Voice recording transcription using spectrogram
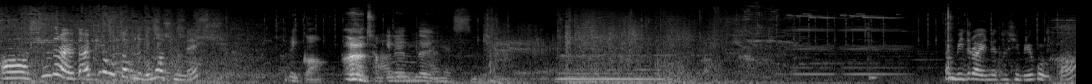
아 신데라 이거 딸피를 못 잡은데 너무 아쉽네. 그러니까 잡긴 아군이 했는데. 음... 난 미드라 있네 다시 밀고 올까?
